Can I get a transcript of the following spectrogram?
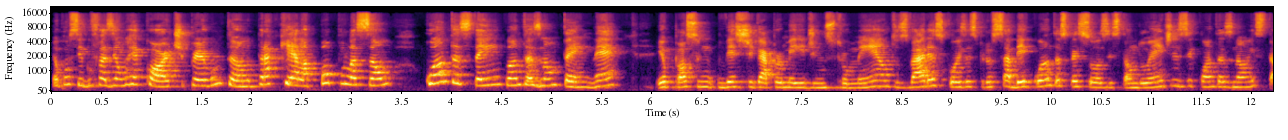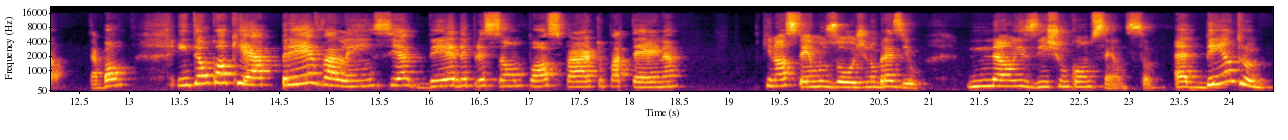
eu consigo fazer um recorte perguntando para aquela população quantas tem, quantas não tem, né? Eu posso investigar por meio de instrumentos, várias coisas para eu saber quantas pessoas estão doentes e quantas não estão, tá bom? Então, qual que é a prevalência de depressão pós-parto paterna que nós temos hoje no Brasil. Não existe um consenso. É, dentro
